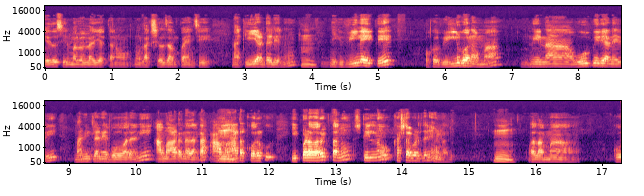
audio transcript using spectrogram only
ఏదో సినిమాలలో చేస్తాను నువ్వు లక్షలు సంపాదించి నాకు ఈ అంటలేను. నీకు వీలైతే ఒక విల్లు కొనమ్మా నీ నా ఊపిరి అనేది మన ఇంట్లోనే పోవాలని ఆ మాట అన్నదంట. ఆ. మాట కొరకు ఇప్పటి వరకు తను స్టిల్ నువ్వు కష్టపడుతూనే ఉన్నది. వాళ్ళ అమ్మ కో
